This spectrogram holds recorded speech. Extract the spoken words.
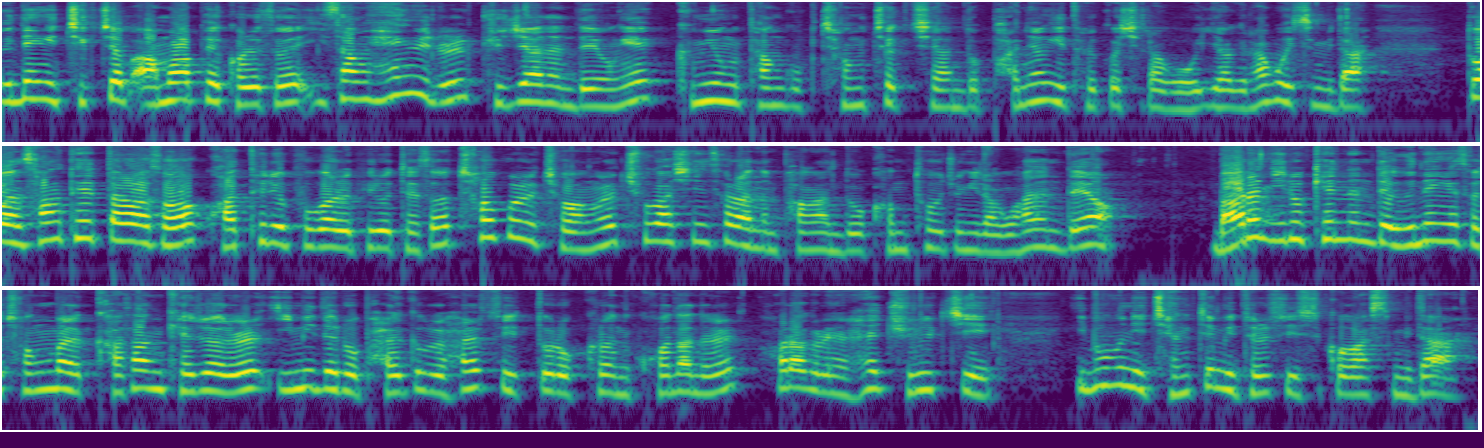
은행이 직접 암호화폐 거래소의 이상 행위를 규제하는 내용의 금융당국 정책 제안도 반영이 될 것이라고 이야기를 하고 있습니다. 또한 상태에 따라서 과태료 부과를 비롯해서 처벌 조항을 추가 신설하는 방안도 검토 중이라고 하는데요. 말은 이렇게 했는데 은행에서 정말 가상 계좌를 임의대로 발급을 할 수 있도록 그런 권한을 허락을 해 줄지 이 부분이 쟁점이 될 수 있을 것 같습니다.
